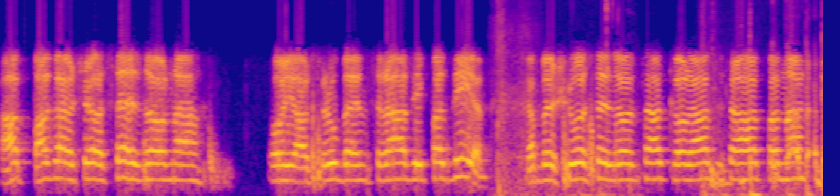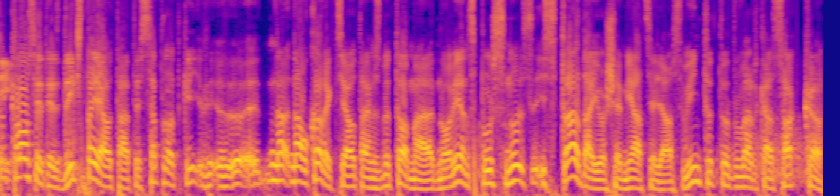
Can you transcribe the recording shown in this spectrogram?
ap pagājušajā sezonā Ojārs Rubens rādīja pa dienu? Kāpēc šo sezonu tā atkal tā pa naktī? Klausieties, drīkst pajautāt. Es saprotu, ka na- nav korekts jautājums, bet tomēr no vienas puses nu, strādājošiem jāceļās. Viņi tur, tur var, kā saka,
